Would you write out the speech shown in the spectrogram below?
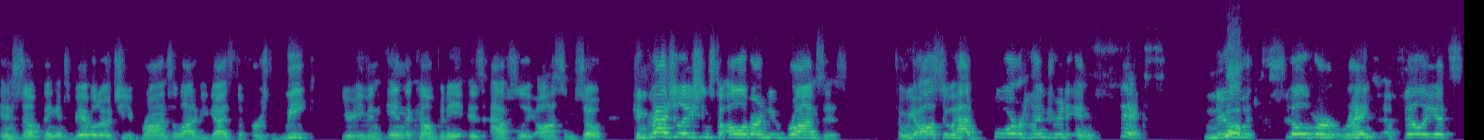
in something. And to be able to achieve bronze, a lot of you guys, the first week you're even in the company is absolutely awesome. So, congratulations to all of our new bronzes. And we also had 406 new Whoa. silver ranked affiliates.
